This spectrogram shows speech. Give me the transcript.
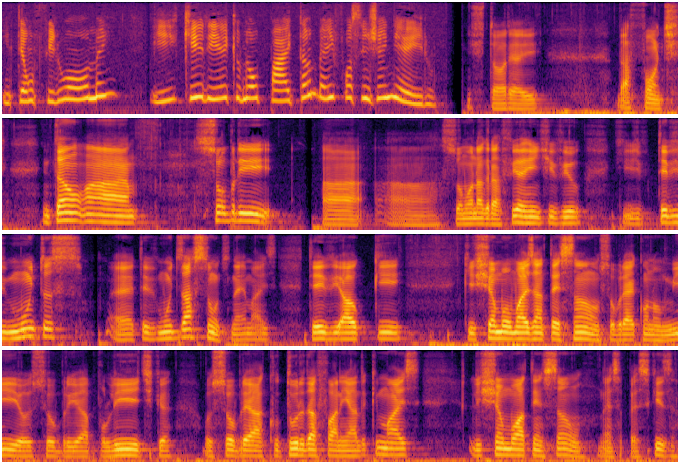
em ter um filho homem e queria que o meu pai também fosse engenheiro. História aí da fonte. Então, a, sobre a, a sua monografia, a gente viu que teve muitas é, teve muitos assuntos, né? Mas teve algo que, que chamou mais a atenção sobre a economia, ou sobre a política, ou sobre a cultura da farinhada, que mais lhe chamou a atenção nessa pesquisa?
